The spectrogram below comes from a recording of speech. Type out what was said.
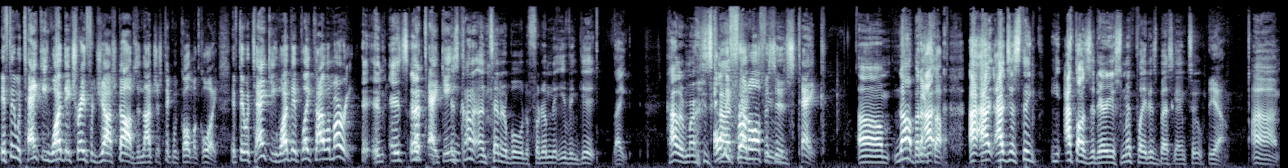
If they were tanking, why'd they trade for Josh Dobbs and not just stick with Colt McCoy? If they were tanking, why'd they play Kyler Murray? It, it's Not tanking. It's kind of untenable for them to even get like Kyler Murray's Only front is offices tank. Um, no, but I. I, I, I just think I thought Za'Darius Smith played his best game too. Yeah. Um,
